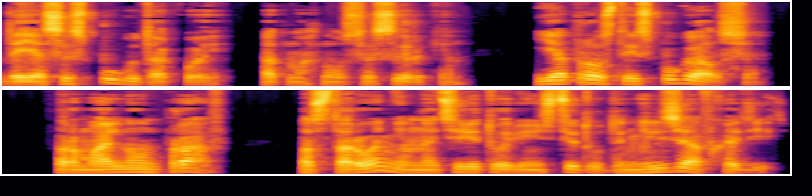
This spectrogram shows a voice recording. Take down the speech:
«Да я с испугу такой», – отмахнулся Сыркин. «Я просто испугался. Формально он прав. Посторонним на территорию института нельзя входить.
